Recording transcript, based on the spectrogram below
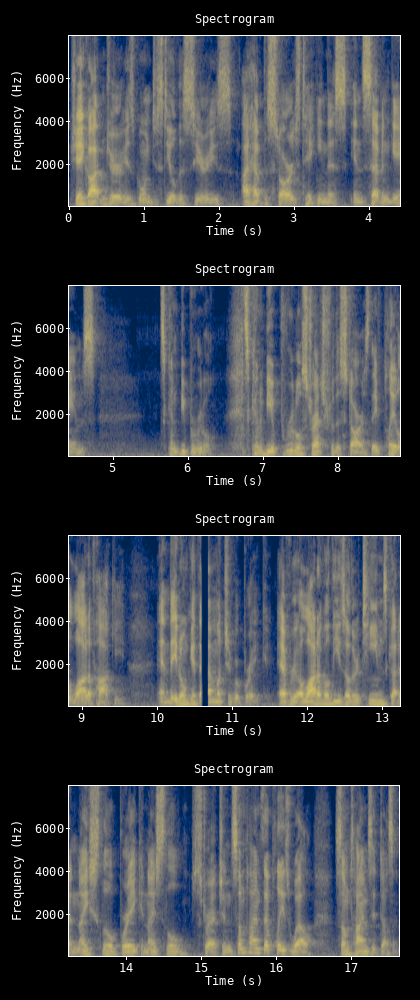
Jake Oettinger is going to steal this series. I have the Stars taking this in seven games. It's going to be brutal. It's going to be a brutal stretch for the Stars. They've played a lot of hockey and they don't get that much of a break. Every a lot of all these other teams got a nice little break, a nice little stretch, and sometimes that plays well, sometimes it doesn't.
